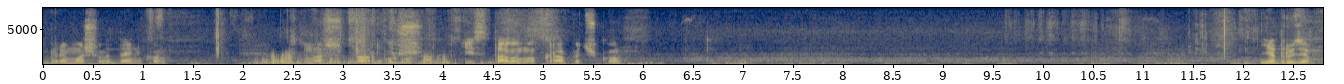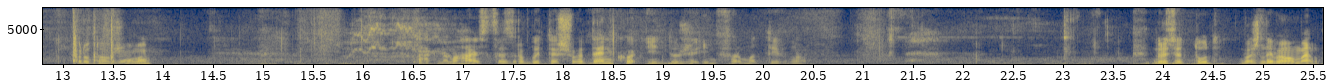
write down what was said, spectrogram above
Беремо швиденько наш аркуш і ставимо крапочку. Є, друзі, продовжуємо. Так, намагаюсь це зробити швиденько і дуже інформативно. Друзі, тут важливий момент.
